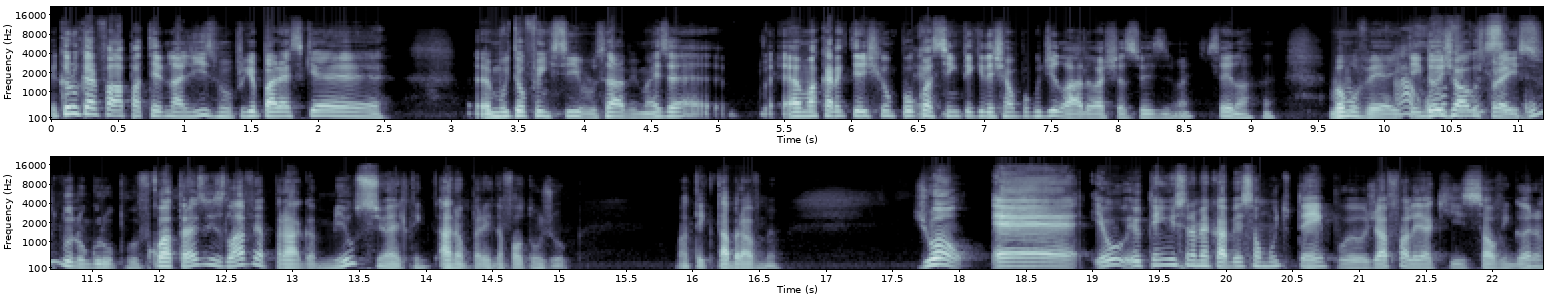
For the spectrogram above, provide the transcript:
É que eu não quero falar paternalismo, porque parece que é é muito ofensivo, sabe? Mas é é uma característica um pouco assim, tem que deixar um pouco de lado, eu acho às vezes, mas sei lá. né? Vamos ver aí, Ah, tem dois jogos em isso. segundo no grupo. Ficou atrás do Slavia Praga. Meu senhor. Ele tem... Ah, não, peraí, ainda falta um jogo. Mas tem que estar bravo mesmo. João, é, eu, eu tenho isso na minha cabeça há muito tempo. Eu já falei aqui, salvo engano,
